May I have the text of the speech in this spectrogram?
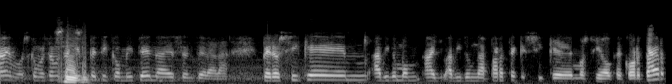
Cortaremos. Como estamos aquí en Petit Comité, nadie se enterará. Pero sí que mm, ha habido, ha habido una parte que sí que hemos tenido que cortar.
